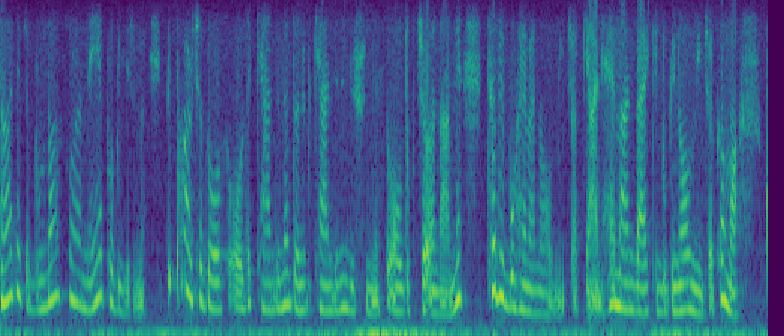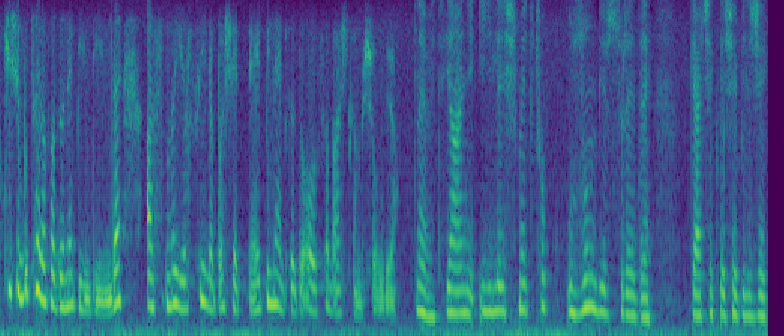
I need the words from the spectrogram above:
Sadece bundan sonra ne yapabilir mi? Bir parça da olsa orada kendine dönüp kendini düşünmesi oldukça önemli. Tabii bu hemen olmayacak. Yani hemen belki bugün olmayacak ama kişi bu tarafa dönebildiğinde aslında yasıyla baş etmeye bir nebze de olsa başlamış oluyor. Evet yani iyileşmek çok uzun bir sürede gerçekleşebilecek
